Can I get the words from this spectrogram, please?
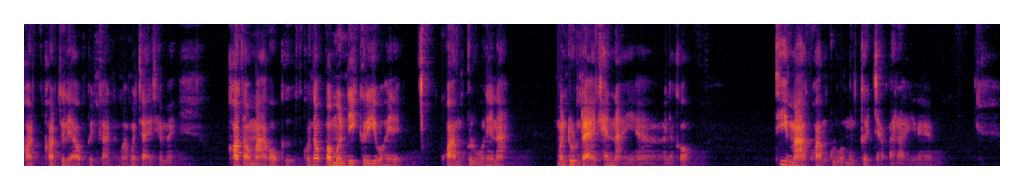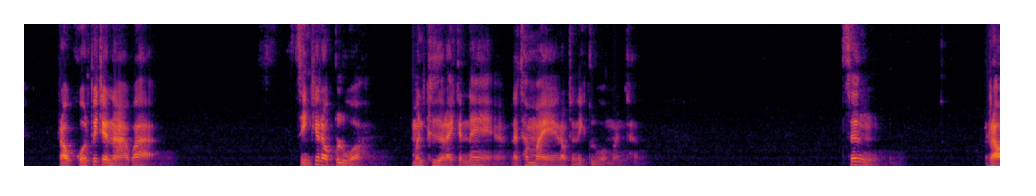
ข้อข้อที่แล้วเป็นการทำความเข้าใจใช่ไหมข้อต่อมาก็คือคุณต้องประเมินดีกรีว่าให้ความกลัวเนี่ยนะมันรุนแรงแค่ไหนอ่าแล้วก็ ที่มาความกลัวมันเกิดจากอะไรนะครับเราควรพิจารณาว่า สิ่งที่เรากลัวมันคืออะไรกันแน่ และทำไมเราถึงได้กลัวมันครับ ซึ่งเรา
